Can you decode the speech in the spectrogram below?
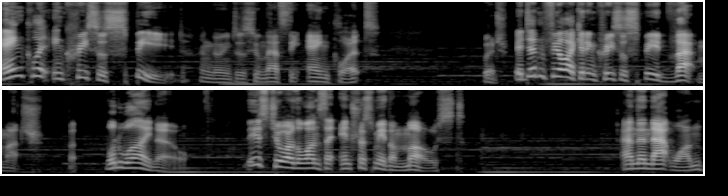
anklet increases speed. I'm going to assume that's the anklet. Which, it didn't feel like it increases speed that much. But what do I know? These two are the ones that interest me the most. And then that one.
